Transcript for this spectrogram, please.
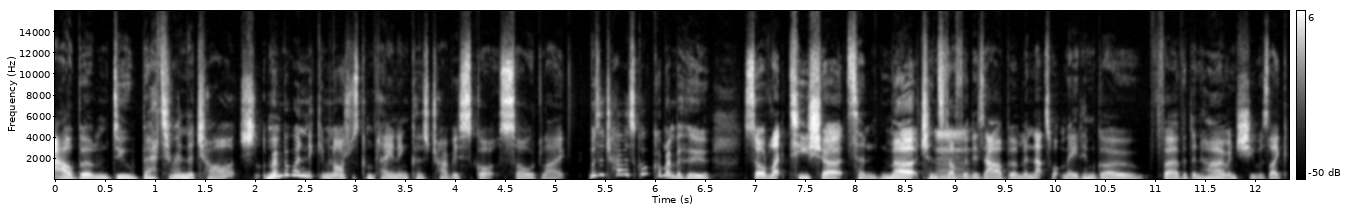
album do better in the charts. Remember when Nicki Minaj was complaining because Travis Scott sold like was it Travis Scott? I Can't remember who sold like t-shirts and merch and stuff with Mm. his album, and that's what made him go further than her. And she was like,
